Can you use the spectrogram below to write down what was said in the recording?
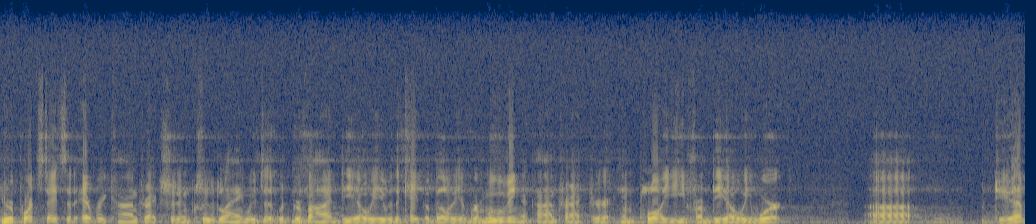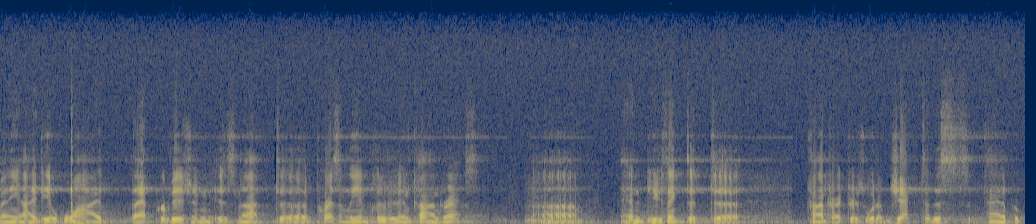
your report states that every contract should include language that would provide DOE with the capability of removing a contractor employee from DOE work. Uh, do you have any idea why that provision is not uh, presently included in contracts? Uh, and do you think that uh, contractors would object to this kind of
